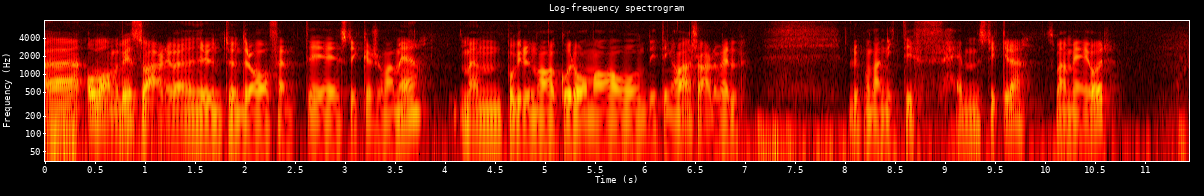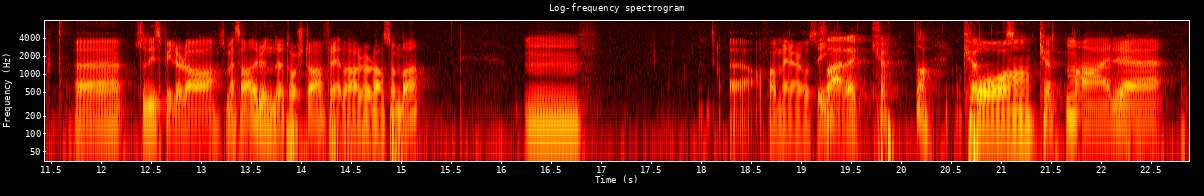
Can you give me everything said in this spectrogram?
Eh, og vanligvis så er det jo en rundt 150 stykker som er med. Men pga. korona og de tinga der, så er det vel jeg Lurer på om det er 95 stykker jeg, som er med i år. Uh, så de spiller da, som jeg sa, runde torsdag, fredag, lørdag søndag. Mm. Uh, hva mer er det å si? Så er det cut, da. Cut, på- Cutten er uh,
